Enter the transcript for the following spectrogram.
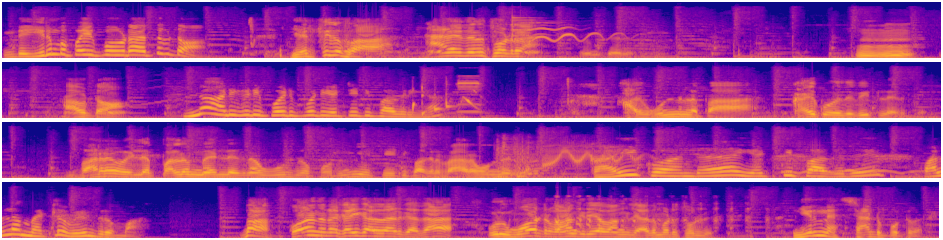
இந்த இரும்பு பைப்பை கூட எடுத்துக்கிட்டோம். எடுத்துக்கப்பா. நானே தானே சொல்றேன். ம் ம். ஆகட்டும். இன்னும் அடிக்கடி போயிட்டு போயிட்டு எட்டி எட்டி பாக்குறீங்க? அது ஒன்றும் இல்லைப்பா. கை குழந்தை வீட்டில் இருக்கு. வர வழியில் பல மேடில் எதுனா ஊந்துற போதும் எட்டி எட்டி பார்க்குற வேற ஒன்றும் இல்லை. கை குழந்தை எட்டி பாக்குது பள்ள மெட்ல விழுந்துருமா? பா குழந்தைனா கை காலெல்லாம் இருக்காதா? உனக்கு மோட்டர் வாங்குறியா வாங்கலையா? அதை மட்டும் சொல்லு. இருண்ணே ஸ்டாண்டு போட்டு வரேன்.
